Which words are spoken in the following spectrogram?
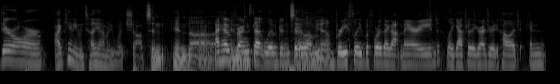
there are I can't even tell you how many witch shops in in uh I have in- friends that lived in Salem, Salem, yeah. briefly before they got married, like after they graduated college, and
